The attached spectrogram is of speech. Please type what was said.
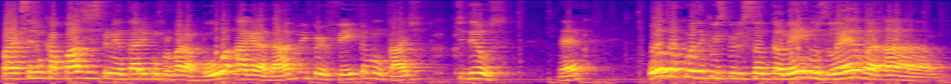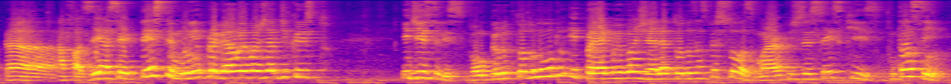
para que sejam capazes de experimentar e comprovar a boa, agradável e perfeita vontade de Deus. Né? Outra coisa que o Espírito Santo também nos leva a, a, a fazer é ser testemunha e pregar o Evangelho de Cristo. E disse-lhes: Vão pelo todo mundo e pregam o Evangelho a todas as pessoas. Marcos 16, 15. Então, assim,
